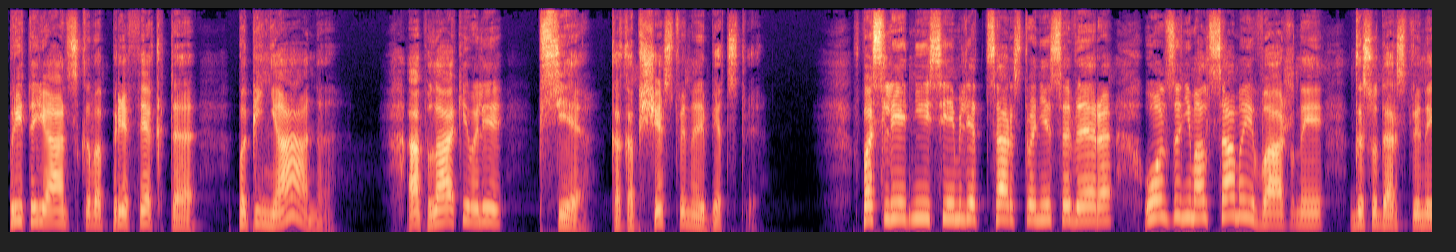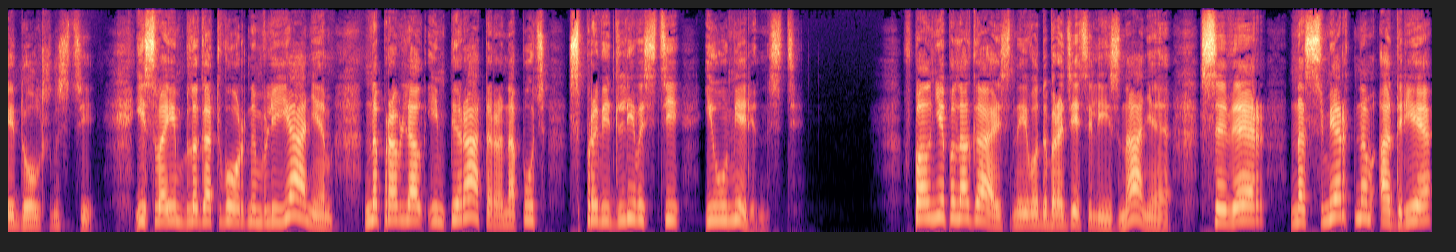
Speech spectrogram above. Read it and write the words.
претерианского префекта Папиниана оплакивали все, как общественное бедствие. Последние семь лет царствования Севера он занимал самые важные государственные должности и своим благотворным влиянием направлял императора на путь справедливости и умеренности. Вполне полагаясь на его добродетели и знания, Север на смертном одре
